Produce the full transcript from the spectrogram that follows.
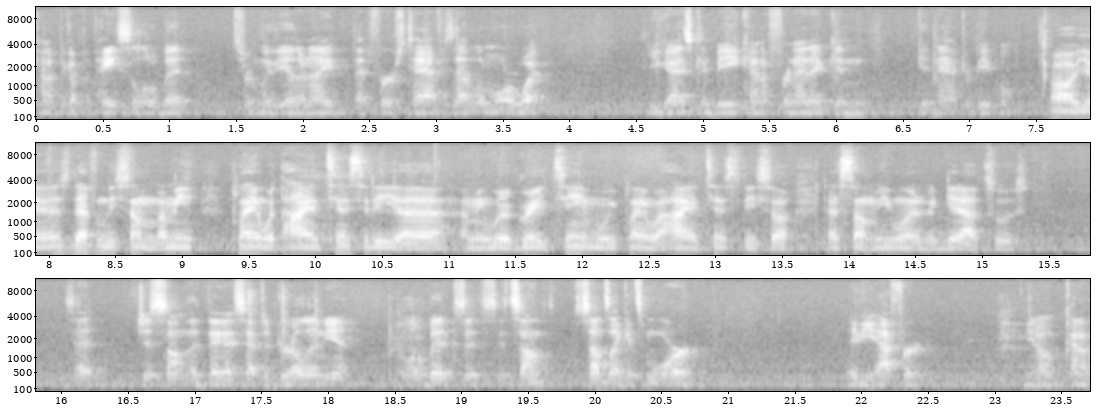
kind of pick up the pace a little bit. Certainly the other night, that first half, is that a little more what you guys can be, kind of frenetic and getting after people? Oh yeah, it's definitely something. I mean, playing with high intensity. Uh, I mean, we're a great team when we playing with high intensity. So that's something he wanted to get out to us. Is that just something that they just have to drill in you a little bit? Because it sounds sounds like it's more maybe effort, you know, kind of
